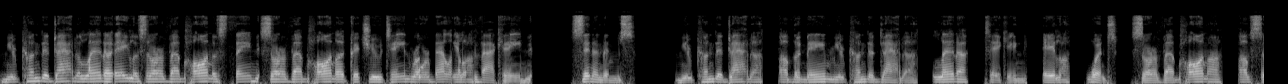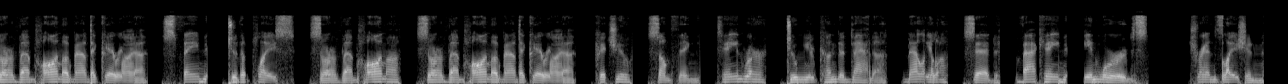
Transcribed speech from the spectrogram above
Mukunda Dadalana Ala Sarvabhamas Thane Sarvabhama Kachutain Rorbalila Vakane. Synonyms. Mukunda Dada, of the name Mukunda Dada, Lena, taking, Ala, went, Sarvabhama, of Sarvabhama Bhadakaraya, Spain, to the place, Sarvabhama, Sarvabhama Bhadakaraya, Kichu, something, Tainrar, to Mukunda Dada, Balila, said, Vakane, in words. Translation.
